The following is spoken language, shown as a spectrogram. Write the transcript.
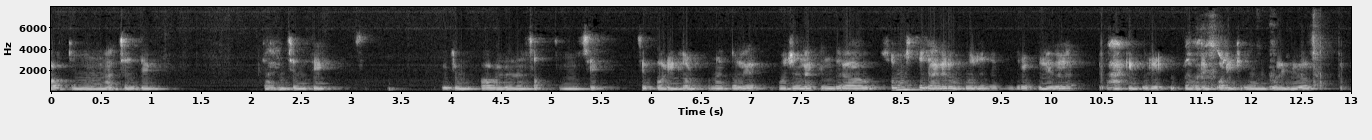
ବର୍ତ୍ତମାନ ଆଚାର୍ଯ୍ୟ ଚାହିଁଛନ୍ତି ଯୋଉ କବିର ସପ୍ତମ ସେ ସେ ପରିକଳ୍ପନା କଲେ ଉପଜନା କେନ୍ଦ୍ର ଆଉ ସମସ୍ତ ଜାଗାରେ ଉପଯୋଜନା କେନ୍ଦ୍ର ଖୋଲିଗଲା ତାହା କିପରି ଭାବରେ ପରିଚାଳନା କରିଦିବ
